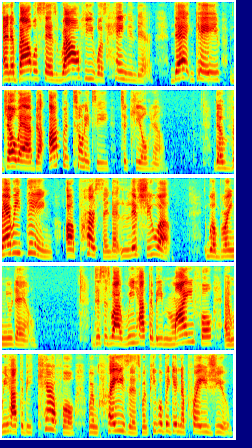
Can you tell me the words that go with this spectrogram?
And the Bible says while he was hanging there, that gave Joab the opportunity to kill him. The very thing or person that lifts you up will bring you down. This is why we have to be mindful and we have to be careful when praises, when people begin to praise you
